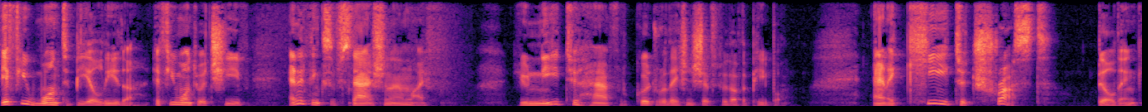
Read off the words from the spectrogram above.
If you want to be a leader, if you want to achieve anything substantial in life, you need to have good relationships with other people. And a key to trust building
